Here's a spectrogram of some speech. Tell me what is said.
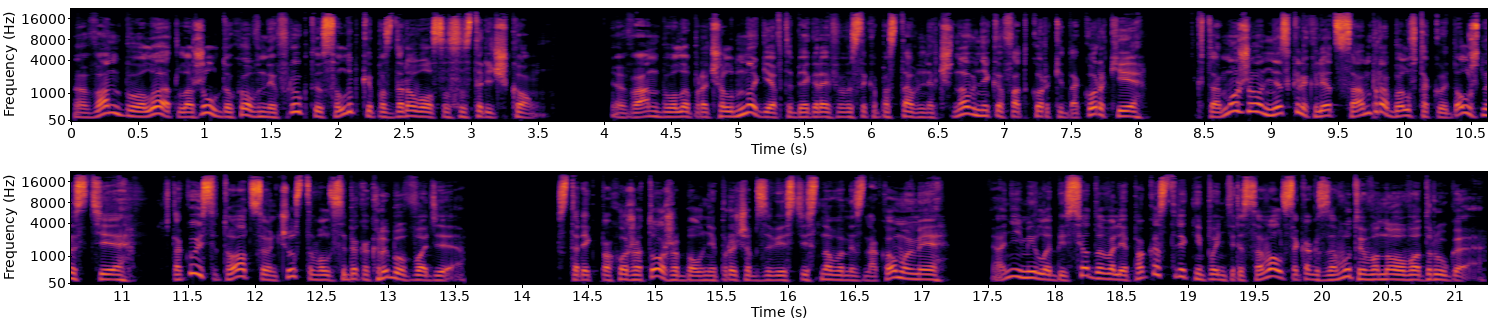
Ван Буэлэ отложил духовный фрукт и с улыбкой поздоровался со старичком. Ван Буэлэ прочел многие автобиографии высокопоставленных чиновников от корки до корки, к тому же он несколько лет сам пробыл в такой должности, в такой ситуации он чувствовал себя как рыба в воде. Старик, похоже, тоже был не прочь обзавестись новыми знакомыми. Они мило беседовали, пока старик не поинтересовался, как зовут его нового друга.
